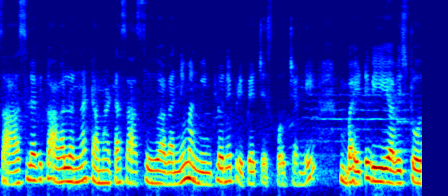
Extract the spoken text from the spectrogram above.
సాసులు అవి కావాలన్నా టమాటా సాసు అవన్నీ మనం ఇంట్లోనే ప్రిపేర్ చేసుకోవచ్చండి. బయటవి అవి స్టోర్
